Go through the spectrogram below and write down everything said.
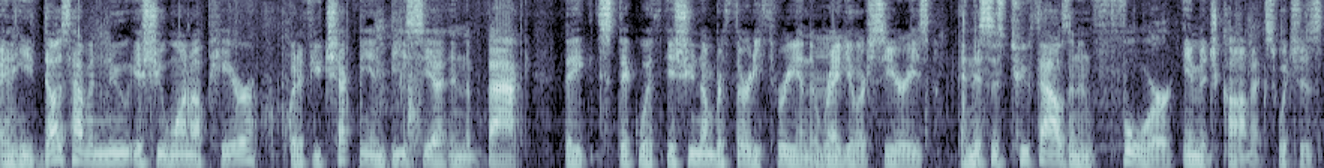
And he does have a new issue 1 up here, but if you check the indicia in the back they stick with issue number 33 in the Mm. regular series and this is 2004 Image Comics which is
